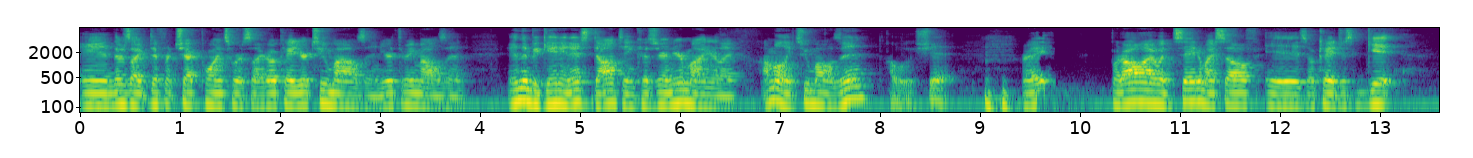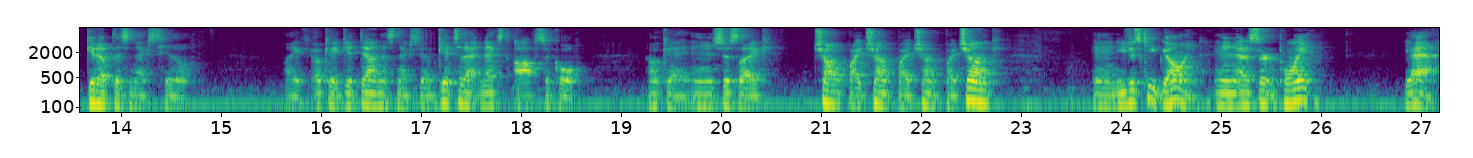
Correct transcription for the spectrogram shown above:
and there's like different checkpoints where it's like, okay, you're two miles in, you're three miles in. In the beginning, it's daunting because you're in your mind, you're like, I'm only two miles in. Holy shit, right? But all I would say to myself is, okay, just get get up this next hill. Like, okay, get down this next hill. Get to that next obstacle. Okay, and it's just like chunk by chunk by chunk by chunk, and you just keep going. And at a certain point, yeah,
